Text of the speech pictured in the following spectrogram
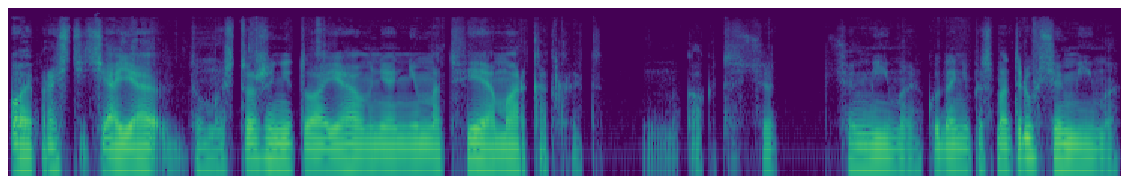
Ой, простите, а я думаю, что же не то, а я у меня не Матфей, а Марк открыт. Ну, как-то все, все мимо. Куда ни посмотрю, все мимо.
